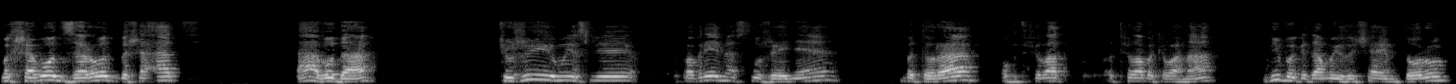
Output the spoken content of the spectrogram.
махшавод зарод бешаат авода, чужие мысли во время служения, батура, обтфила бакавана, либо когда мы изучаем Тору,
